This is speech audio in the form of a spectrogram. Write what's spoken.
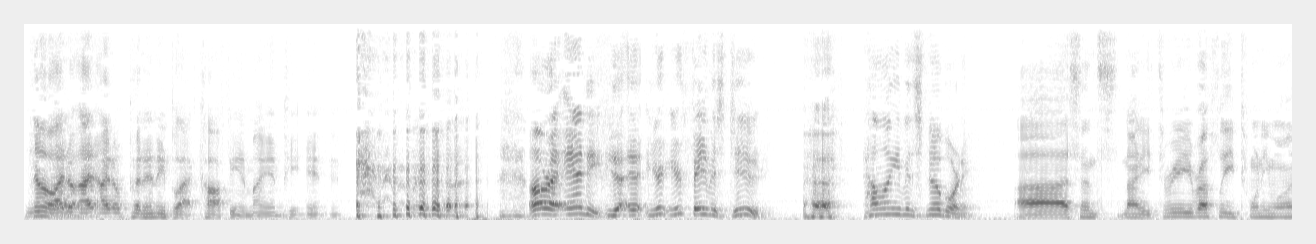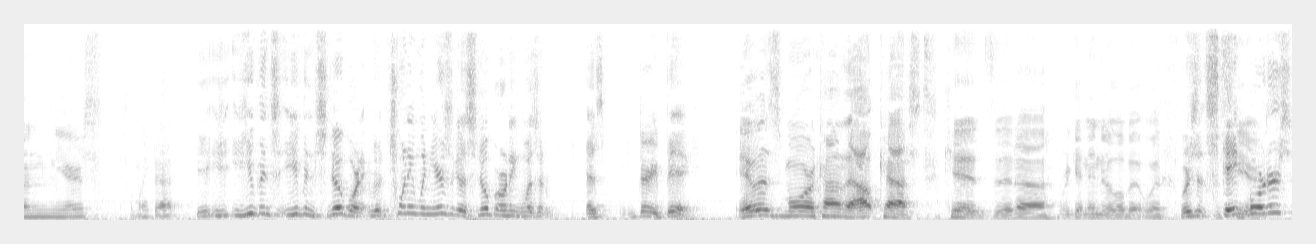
No, I don't. I, I don't put any black coffee in my MP. In, in- All right, Andy, you- uh, you're you're a famous dude. How long you been snowboarding? uh, since '93, roughly 21 years, something like that. You, you, you've been you've been snowboarding. 21 years ago, snowboarding wasn't as very big. It was more kind of the outcast kids that uh, we're getting into a little bit with Was it skiers. skateboarders?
